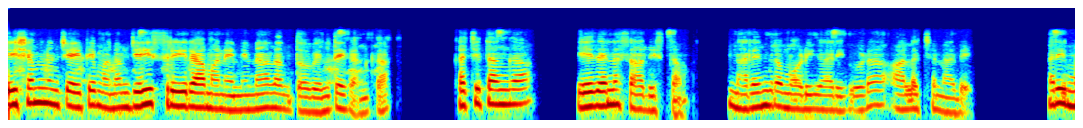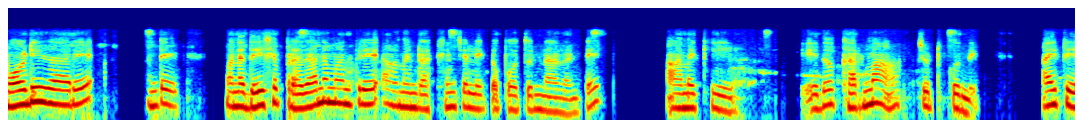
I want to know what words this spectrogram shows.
దేశం నుంచి అయితే మనం జై శ్రీరామ్ అనే నినాదంతో వెళ్తే కనుక ఖచ్చితంగా ఏదైనా సాధిస్తాం. నరేంద్ర మోడీ గారి కూడా ఆలోచన అదే. మరి మోడీ గారే అంటే మన దేశ ప్రధానమంత్రి ఆమెను రక్షించలేకపోతున్నాడంటే ఆమెకి ఏదో కర్మ చుట్టుకుంది. అయితే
